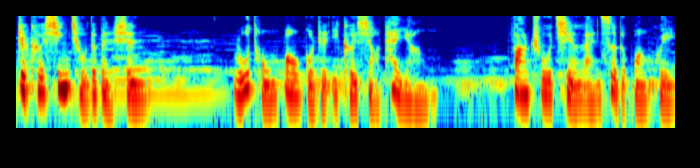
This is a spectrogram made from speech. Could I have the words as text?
这颗星球的本身，如同包裹着一颗小太阳，发出浅蓝色的光辉，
